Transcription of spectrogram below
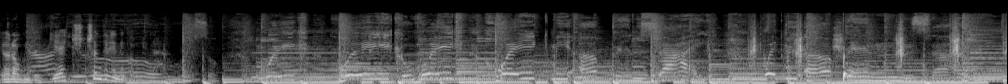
여러분들께 추천드리는 겁니다. Wake me up inside. Wake me up inside.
